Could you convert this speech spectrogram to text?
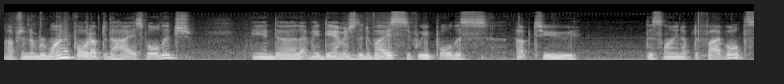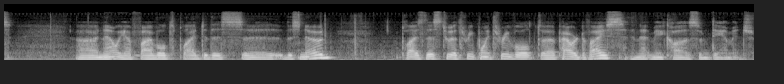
Option number one, pull it up to the highest voltage, and uh, that may damage the device if we pull this up to this line up to 5 volts. Uh, now we have 5 volts applied to this, uh, this node. Applies this to a 3.3 volt uh, powered device, and that may cause some damage.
